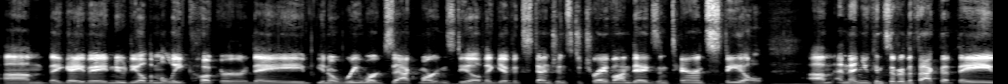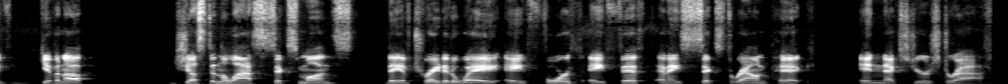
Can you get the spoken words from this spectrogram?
Um, they gave a new deal to Malik Hooker. They, you know, reworked Zach Martin's deal. They give extensions to Trevon Diggs and Terence Steele. Um, and then you consider the fact that they've given up just in the last six months, they have traded away a fourth, a fifth, and a sixth round pick in next year's draft.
